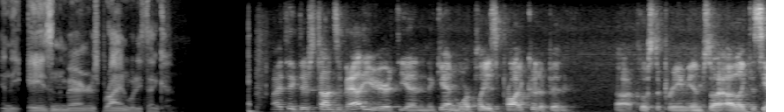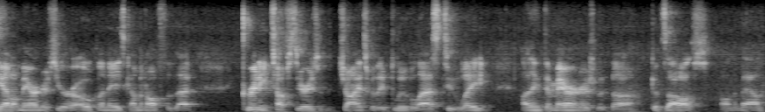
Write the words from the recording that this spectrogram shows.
and the A's and the Mariners. Brian, what do you think? I think there's tons of value here at the end. And again, more plays that probably could have been uh, close to premium. So I, I like the Seattle Mariners here, Oakland A's coming off of that gritty, tough series with the Giants where they blew the last two late. I think the Mariners with uh, Gonzales on the mound,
